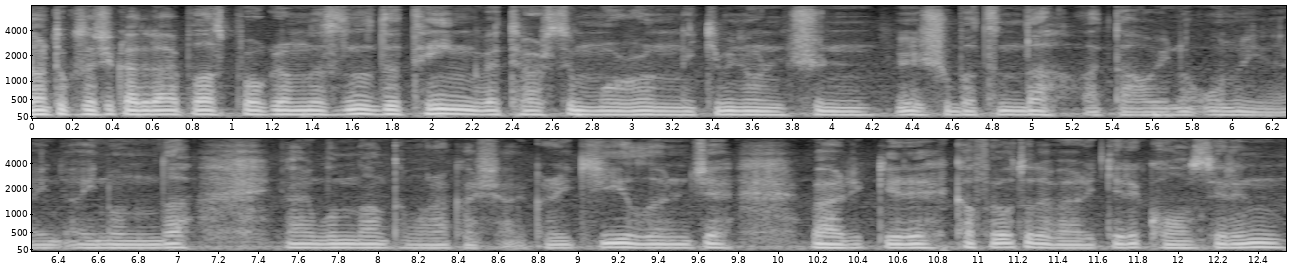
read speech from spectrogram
99 Açık Radyo Plus programındasınız. The Thing ve Thurston Moore'un 2013'ün e, Şubat'ında hatta oyunu onu ayın, ayın 10'unda yani bundan tam olarak aşağı yukarı 2 yıl önce verdikleri Cafe Oto'da verdikleri konserin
